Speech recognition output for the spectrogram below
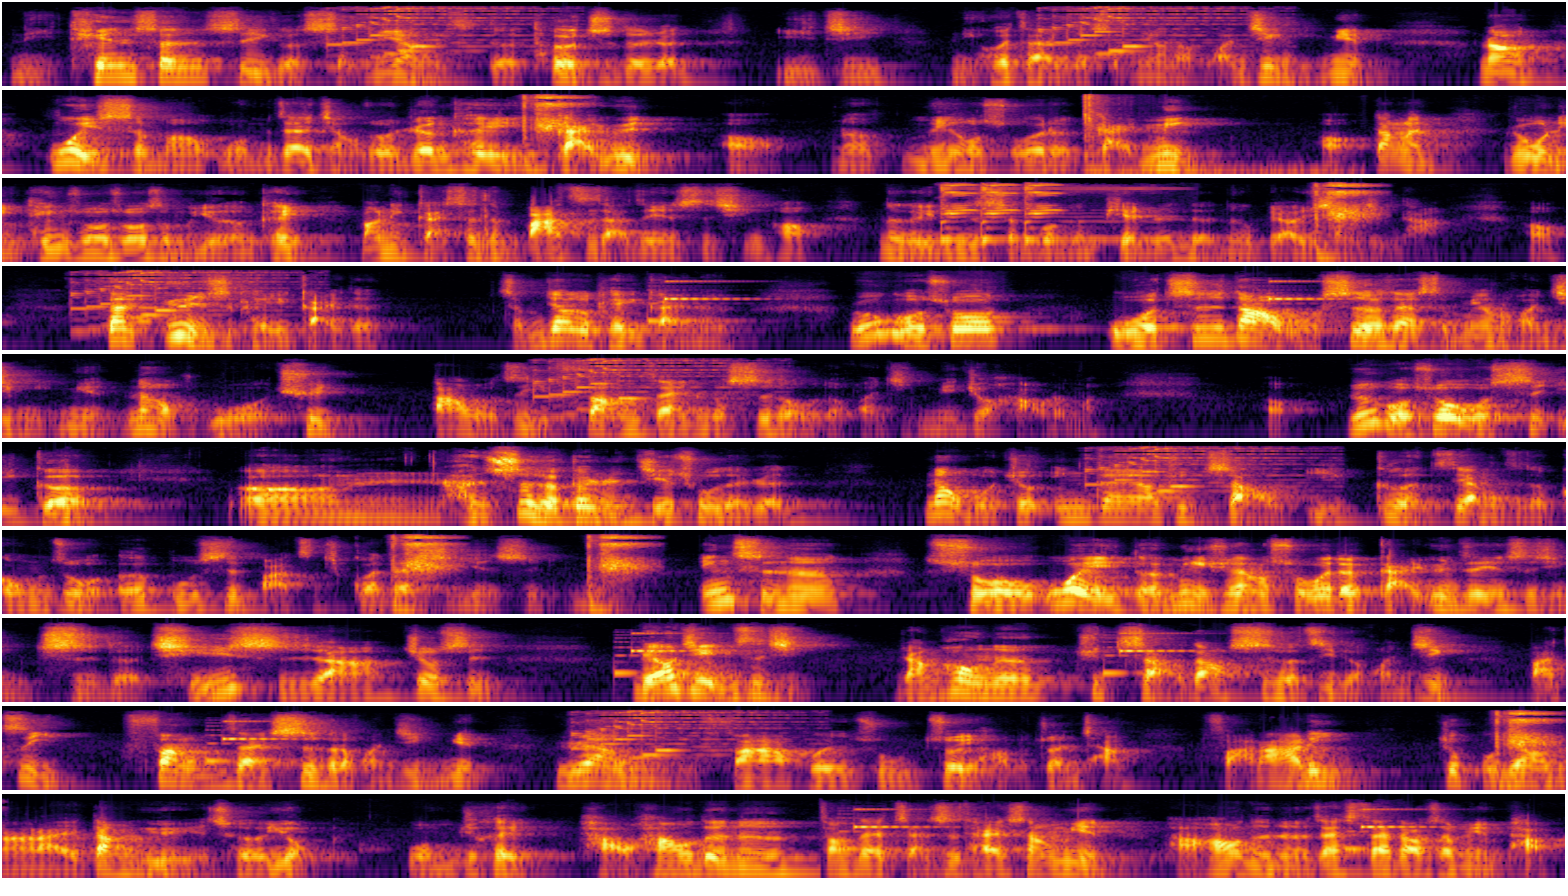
你天生是一个什么样子的特质的人，以及你会在一个什么样的环境里面。那为什么我们在讲说人可以改运哦？那没有所谓的改命哦。当然，如果你听说说什么有人可以帮你改生辰八字啊这件事情哈，那个一定是神棍跟骗人的，那个不要去相信他。好，但运是可以改的。什么叫做可以改呢？如果说我知道我适合在什么样的环境里面，那我去把我自己放在那个适合我的环境里面就好了嘛。好，如果说我是一个嗯很适合跟人接触的人。那我就应该要去找一个这样子的工作，而不是把自己关在实验室里面。因此呢，所谓的命理学上所谓的改运这件事情，指的其实啊，就是了解你自己，然后呢，去找到适合自己的环境，把自己放在适合的环境里面，让你发挥出最好的专长。法拉利就不要拿来当越野车用，我们就可以好好的呢放在展示台上面，好好的呢在赛道上面跑。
